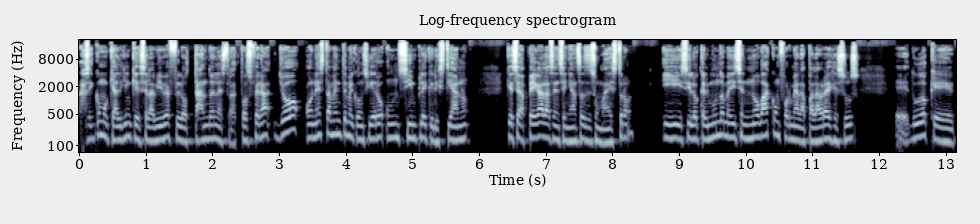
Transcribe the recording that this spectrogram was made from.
así como que alguien que se la vive flotando en la estratosfera. Yo honestamente me considero un simple cristiano que se apega a las enseñanzas de su maestro. Y si lo que el mundo me dice no va conforme a la palabra de Jesús, eh, dudo que,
